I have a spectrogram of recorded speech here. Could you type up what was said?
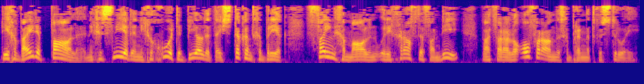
Die gewyde pale en die gesneede en die gegote beelde het hy stukkend gebreek, fyn gemaal en oor die grafte van die wat vir hulle offerandes gebring het gestrooi.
